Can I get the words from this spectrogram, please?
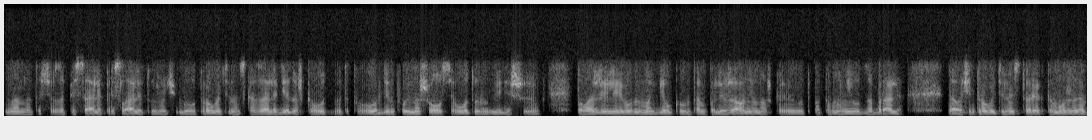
нам это все записали, прислали, тоже очень было трогательно. Сказали, дедушка, вот этот орден твой нашелся, вот он, видишь, э, положили его на могилку, он там полежал немножко, и вот потом они вот забрали. Да, очень трогательная история. К тому же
